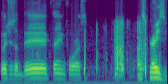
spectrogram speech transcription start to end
which is a big thing for us. That's crazy.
